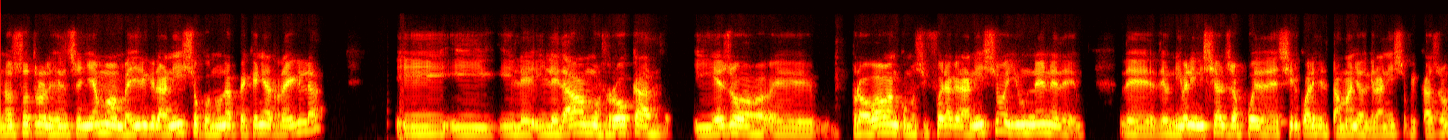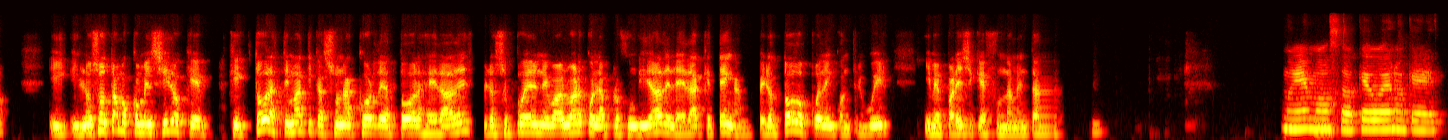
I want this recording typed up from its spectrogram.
nosotros les enseñamos a medir granizo con una pequeña regla y, y, le, y, le, dábamos rocas y ellos eh, probaban como si fuera granizo y un nene de, de, nivel inicial ya puede decir cuál es el tamaño del granizo que cayó. Y, nosotros estamos convencidos que, que, todas las temáticas son acorde a todas las edades, pero se pueden evaluar con la profundidad de la edad que tengan, pero todos pueden contribuir y me parece que es fundamental. Muy hermoso, qué bueno que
